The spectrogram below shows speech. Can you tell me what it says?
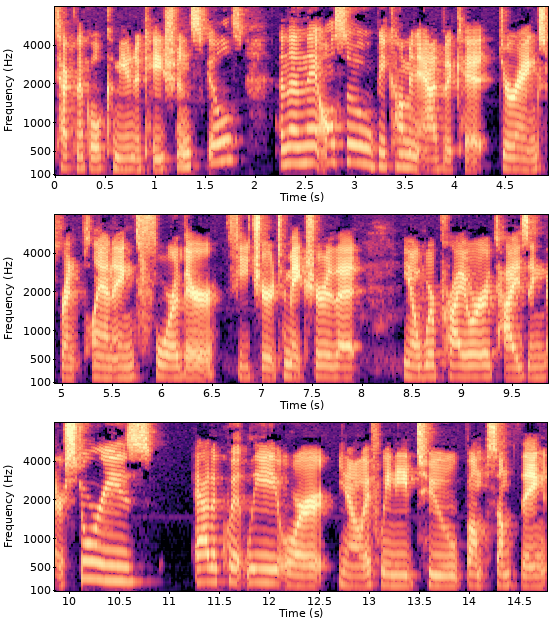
technical communication skills. And then they also become an advocate during sprint planning for their feature to make sure that, you know, we're prioritizing their stories adequately or, you know, if we need to bump something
